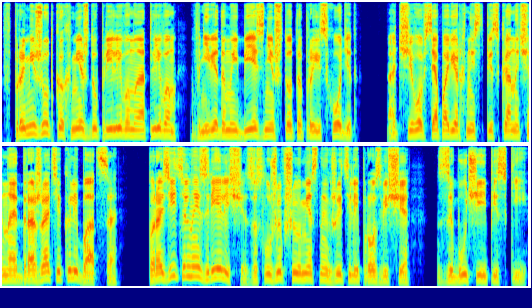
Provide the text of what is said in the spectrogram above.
В промежутках между приливом и отливом в неведомой бездне что-то происходит, отчего вся поверхность песка начинает дрожать и колебаться. Поразительное зрелище, заслужившее у местных жителей прозвище «зыбучие пески».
